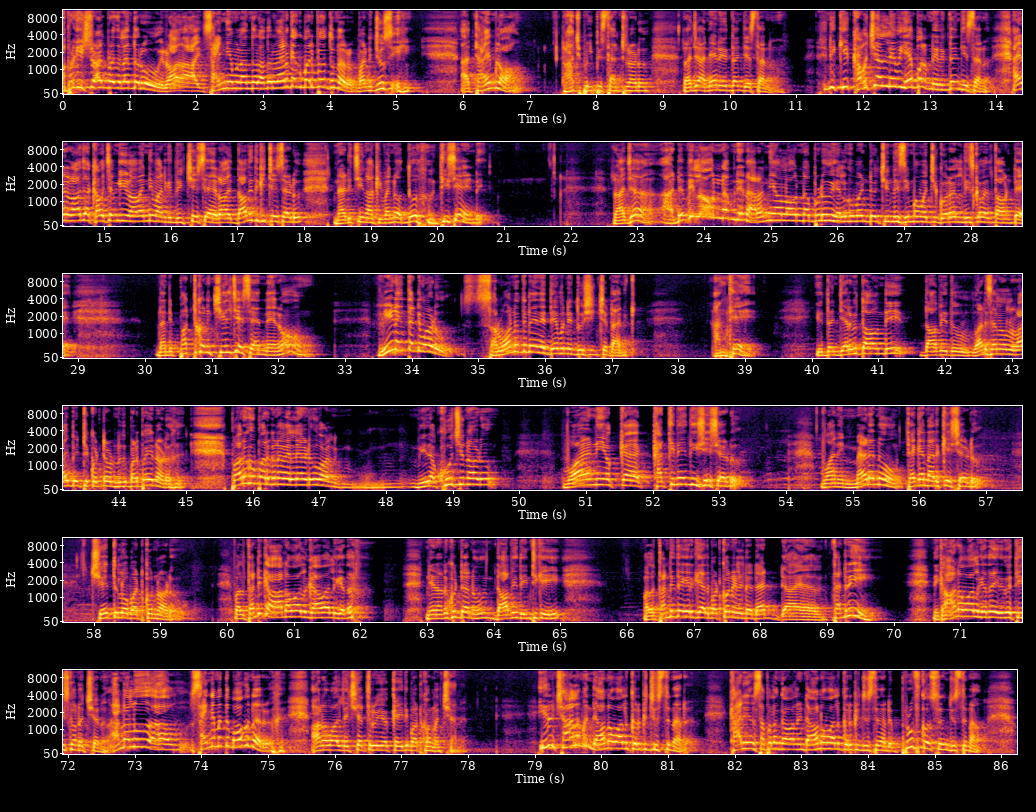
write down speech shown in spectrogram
అప్పటికి ఇస్రాయల్ ప్రజలందరూ రా ఆ సైన్యములందరూ అందరూ వెనకకు మరిపోతున్నారు వాడిని చూసి ఆ టైంలో రాజు పిలిపిస్తే అంటున్నాడు రాజా నేను యుద్ధం చేస్తాను. నీకే కవచాలు లేవు ఏ పరు నేను యుద్ధం చేశాను. ఆయన రాజా కవచంకి అవన్నీ వానికి ఇచ్చేసా రా దావిదికి ఇచ్చేశాడు. నడిచి నాకు ఇవన్నీ వద్దు తీసేయండి. రాజా అడవిలో ఉన్నప్పుడు నేను అరణ్యంలో ఉన్నప్పుడు ఎలుగుబంటి వచ్చింది సింహం వచ్చి గొర్రెలు తీసుకువెళ్తా ఉంటే దాన్ని పట్టుకొని చీల్చేశాను నేను. వీడెంతటి వాడు? సర్వోన్నతుడైన దేవుని దూషించడానికి అంతే. యుద్ధం జరుగుతూ ఉంది. దావీదు వడిసెలలో రాయి పెట్టి కొట్టాడు పడిపోయినాడు. పరుగు పరుగున వెళ్ళాడు. వాని మీద కూర్చున్నాడు. వాని యొక్క కత్తినే తీసేశాడు. వాని మెడను తెగ నరికేశాడు. చేతిలో పట్టుకున్నాడు. వాళ్ళ తండ్రికి ఆనవాళ్ళు కావాలి కదా. నేను అనుకుంటాను దావీది ఇంటికి వాళ్ళ తండ్రి దగ్గరికి అది పట్టుకొని వెళ్ళాడు డాడ్ తండ్రి నీకు ఆనవాళ్ళు కదా ఇదిగో తీసుకొని వచ్చాను. అన్నలు ఆ సైన్యం అంతా బాగున్నారు. ఆనవాళ్ళు శత్రువు యొక్క ఇది పట్టుకొని వచ్చాను. ఇది చాలామంది ఆనవాళ్ళ కొరకు చూస్తున్నారు. కార్యం సఫలం కావాలంటే ఆనవాళ్ళ కొరకు చూస్తున్నారు. ప్రూఫ్ కోసం చూస్తున్నాం.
